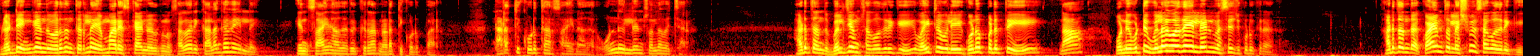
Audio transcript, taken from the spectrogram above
பிளட் எங்கேருந்து வருதுன்னு தெரில எம்ஆர்ஐ ஸ்கேன் எடுக்கணும். சகோதரி கலங்கவே இல்லை. என் சாய்நாதர் இருக்கிறார் நடத்தி கொடுப்பார். நடத்தி கொடுத்தார் சாய்நாதர். ஒன்றும் இல்லைன்னு சொல்ல வச்சார். அடுத்து அந்த பெல்ஜியம் சகோதரிக்கு வயிற்று வலியை குணப்படுத்தி நான் உன்னை விட்டு விலகுவதே இல்லைன்னு மெசேஜ் கொடுக்குறார். அடுத்து அந்த கோயம்புத்தூர் லக்ஷ்மி சகோதரிக்கு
